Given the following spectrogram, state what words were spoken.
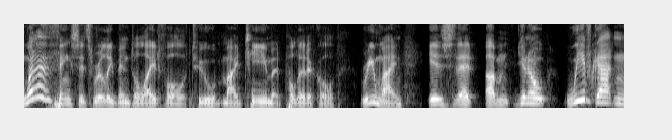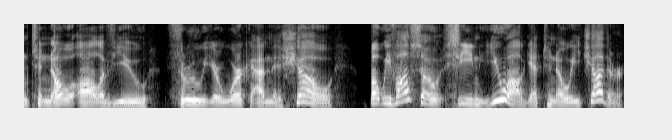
one of the things that's really been delightful to my team at Political Rewind is that um, you know we've gotten to know all of you through your work on this show, but we've also seen you all get to know each other.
